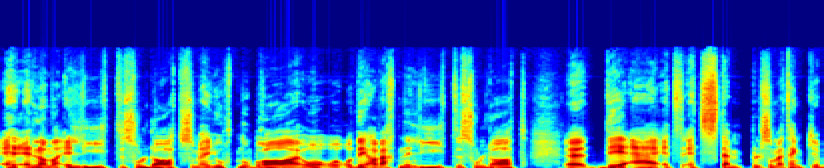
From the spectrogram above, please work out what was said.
en eller annen elitesoldat som har gjort noe bra, og, og, og det har vært en elitesoldat. Eh, det er et, et, stempel som jeg tenker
